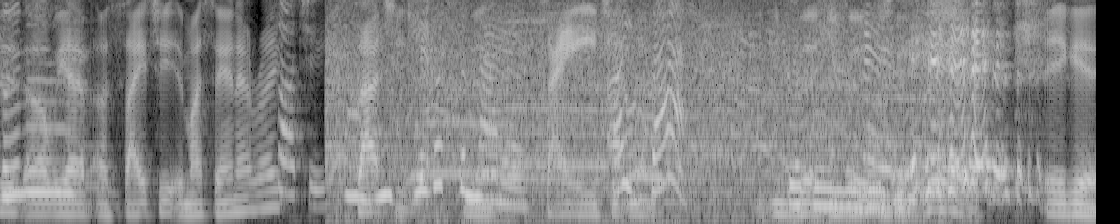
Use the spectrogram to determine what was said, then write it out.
landed. Uh, we have a Saichi. Am I saying that right? Sachi. Sachi. what's the matter? Saichi. How's No. that? You good? You good? You good? Yeah, yeah,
